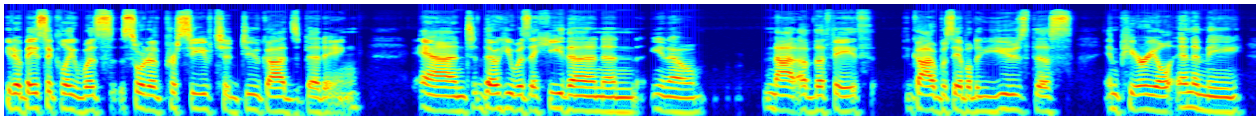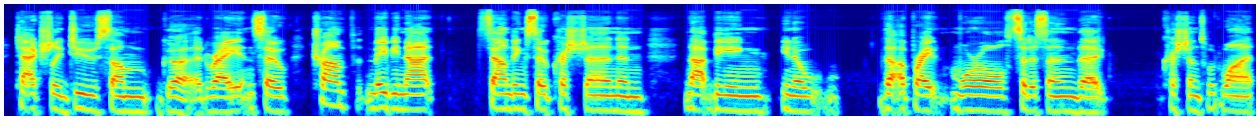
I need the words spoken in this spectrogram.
you know basically was sort of perceived to do God's bidding and though he was a heathen and you know not of the faith, God was able to use this imperial enemy to actually do some good, right? And so Trump, maybe not sounding so Christian and not being, you know, the upright moral citizen that Christians would want,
